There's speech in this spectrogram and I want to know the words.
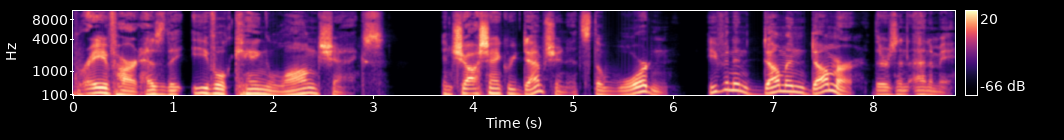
Braveheart has the evil king Longshanks. In Shawshank Redemption, it's the warden. Even in Dumb and Dumber, there's an enemy.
